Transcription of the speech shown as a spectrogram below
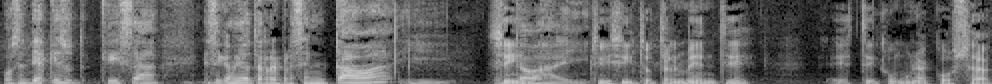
Vos sentías que, eso, que esa, ese camino te representaba y Sí, estabas ahí. sí, sí, totalmente, este, como una cosa,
